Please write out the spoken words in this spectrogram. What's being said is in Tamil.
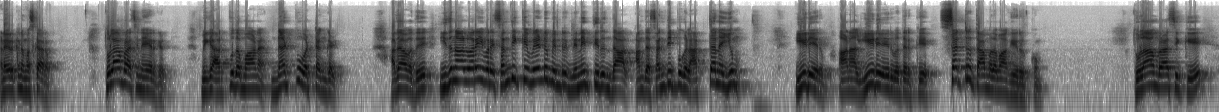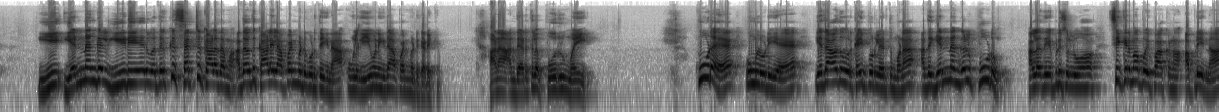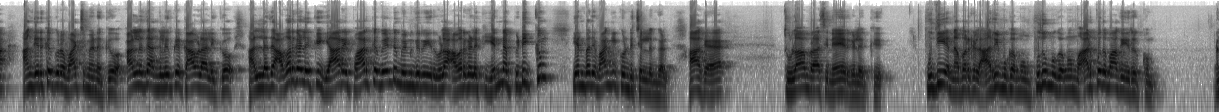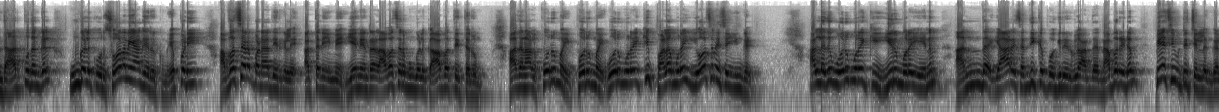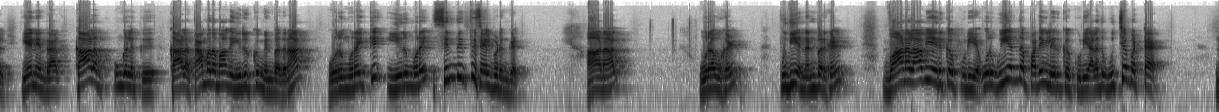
அனைவருக்கும் நமஸ்காரம். துலாம் ராசி நேயர்கள் மிக அற்புதமான நட்பு வட்டங்கள். அதாவது இது நாள் வரை இவரை சந்திக்க வேண்டும் என்று நினைத்திருந்தால் அந்த சந்திப்புகள் அத்தனையும் ஈடேறும். ஆனால் ஈடேறுவதற்கு சற்று தாமதமாக இருக்கும். துலாம் ராசிக்கு எண்ணங்கள் ஈடேறுவதற்கு சற்று காலதாமம் அதாவது காலையில் அப்பாயின்மெண்ட் கொடுத்தீங்கன்னா உங்களுக்கு ஈவினிங் தான் அப்பாயின்மெண்ட் கிடைக்கும். ஆனால் அந்த இடத்துல பொறுமை கூட உங்களுடைய ஏதாவது ஒரு கைப்பொருள் எடுத்து போனால் அந்த எண்ணங்கள் கூடும். அல்லது எப்படி சொல்லுவோம்? சீக்கிரமாக போய் பார்க்கணும். அப்படின்னா அங்கே இருக்கக்கூடிய வாட்ச்மேனுக்கோ அல்லது அங்கே இருக்க காவலாளிக்கோ அல்லது அவர்களுக்கு யாரை பார்க்க வேண்டும் என்கிறீர்களோ அவர்களுக்கு என்ன பிடிக்கும் என்பதை வாங்கி கொண்டு செல்லுங்கள். ஆக துலாம் ராசி நேயர்களுக்கு புதிய நபர்கள் அறிமுகமும் புதுமுகமும் அற்புதமாக இருக்கும். அந்த அற்புதங்கள் உங்களுக்கு ஒரு சோதனையாக இருக்கும். எப்படி? அவசரப்படாதீர்களே அத்தனையுமே. ஏனென்றால் அவசரம் உங்களுக்கு ஆபத்தை தரும். அதனால் பொறுமை பொறுமை. ஒரு முறைக்கு பல முறை யோசனை செய்யுங்கள். அல்லது ஒரு முறைக்கு இருமுறை ஏனும் அந்த யாரை சந்திக்கப் போகிறீர்களோ அந்த நபரிடம் பேசிவிட்டு செல்லுங்கள். ஏனென்றால் காலம் உங்களுக்கு கால தாமதமாக இருக்கும் என்பதனால் ஒரு முறைக்கு இருமுறை சிந்தித்து செயல்படுங்கள். ஆனால் உறவுகள் புதிய நண்பர்கள் வானலாவிய இருக்கக்கூடிய ஒரு உயர்ந்த பதவியில் இருக்கக்கூடிய அல்லது உச்சப்பட்ட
